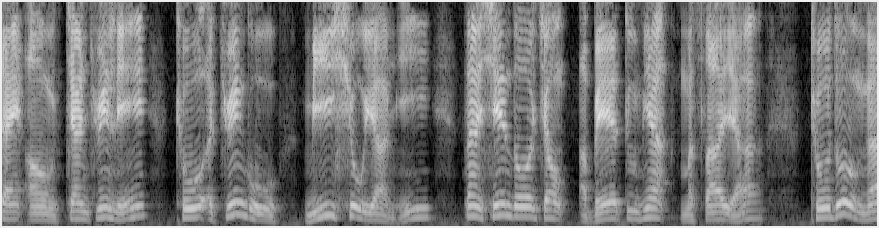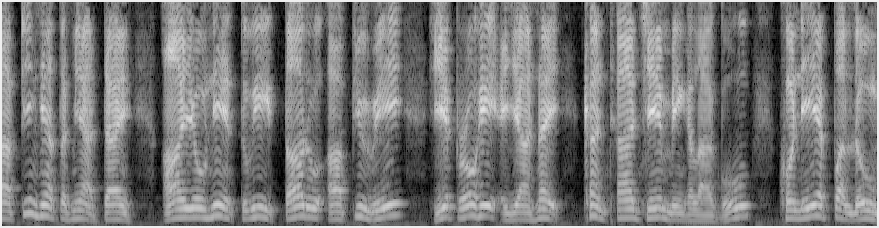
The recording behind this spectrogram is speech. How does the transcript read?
တိုင်အောင်ကြံကျွင်းလျင် ထိုအကျွင်းကို မီးရှို့ရမည်တန်ရှင်းသောကြောင့် အဘယ်သူမျှ မစားရ ထိုတို့ငါပြညတ်သမျှအတိုင်းအာယုန်နှင့်သူ၏သားတို့အားပြု၍ယေဘရဟိအရာ၌ခံထားခြင်းမင်္ဂလာကိုခொနည်းပတ်လုံး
